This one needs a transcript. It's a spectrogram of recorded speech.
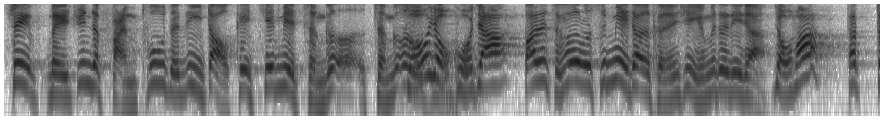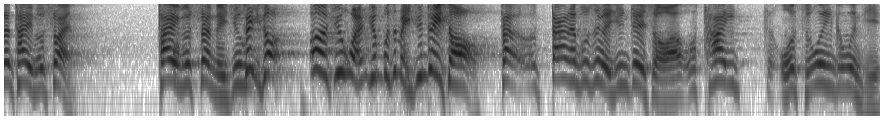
所以美军的反扑的力道可以歼灭整个整个所有国家，把这整个俄罗斯灭掉的可能性有没有这个力量？有吗？他他他有没有算？他有没有算美军？所以你说，俄军完全不是美军对手？他当然不是美军对手啊！我他一我只问一个问题。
